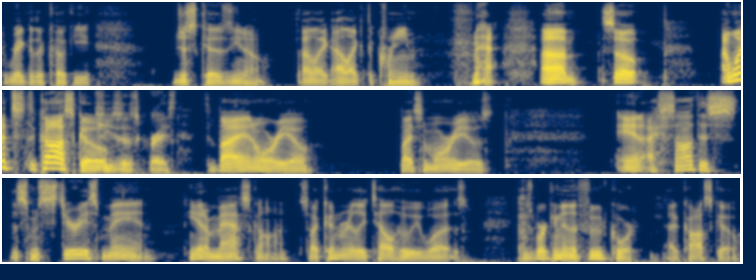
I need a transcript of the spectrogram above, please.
regular cookie, just because you know I like I like the cream. um, so I went to Costco Jesus Christ. to buy an Oreo, buy some Oreos, and I saw this this mysterious man. He had a mask on, so I couldn't really tell who he was. He was working in the food court at Costco,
